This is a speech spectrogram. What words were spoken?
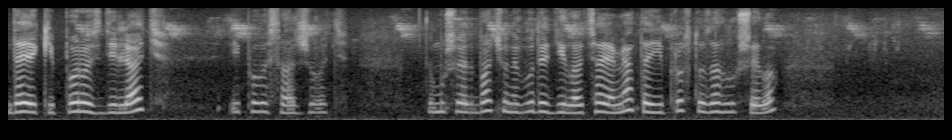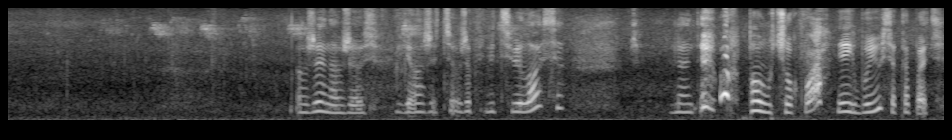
Деякі порозділяти і повисаджувати. Тому що я бачу, не буде діла. Оця я м'ята її просто заглушила. Ожина вже ось в'яжеться, вже відцвілася. Гляньте. Ох, паучок, а! я їх боюся, капець.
